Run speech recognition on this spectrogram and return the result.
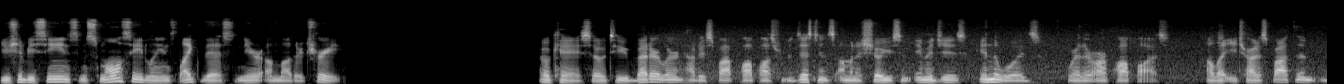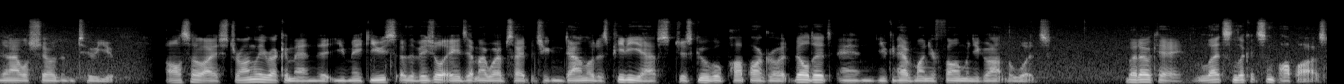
you should be seeing some small seedlings like this near a mother tree. Okay, so to better learn how to spot pawpaws from a distance, I'm going to show you some images in the woods where there are pawpaws. I'll let you try to spot them, then I will show them to you. Also, I strongly recommend that you make use of the visual aids at my website that you can download as PDFs. Just Google Pawpaw Grow It Build It, and you can have them on your phone when you go out in the woods. But okay, let's look at some pawpaws.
